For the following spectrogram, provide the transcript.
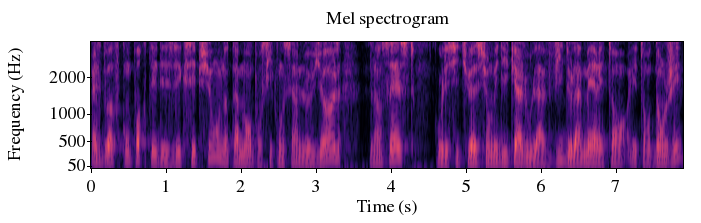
elles doivent comporter des exceptions, notamment pour ce qui concerne le viol, l'inceste, ou les situations médicales où la vie de la mère est en, est en danger.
